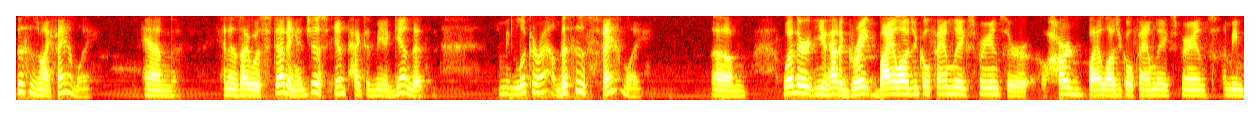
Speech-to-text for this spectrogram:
This is my family. And and as I was studying it just impacted me again that I mean look around. This is family. Um, whether you had a great biological family experience or a hard biological family experience, I mean,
